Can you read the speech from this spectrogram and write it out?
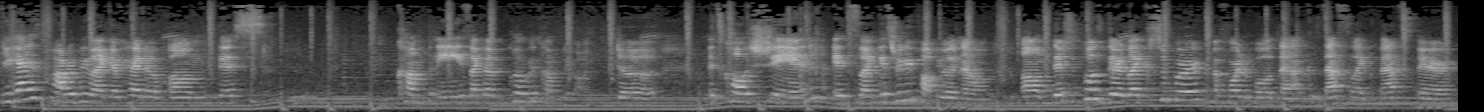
you guys probably like have heard of um this company it's like a clothing company oh, duh it's called Shein. It's like it's really popular now. Um, they're supposed they're like super affordable that because that's like that's their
